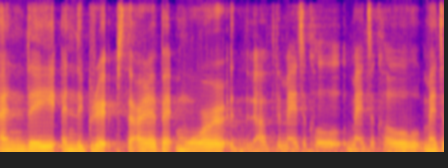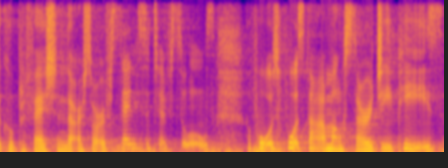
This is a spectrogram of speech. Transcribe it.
in the in the groups that are a bit more of the medical medical medical profession that are sort of sensitive souls? What's what's that amongst our GPs?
